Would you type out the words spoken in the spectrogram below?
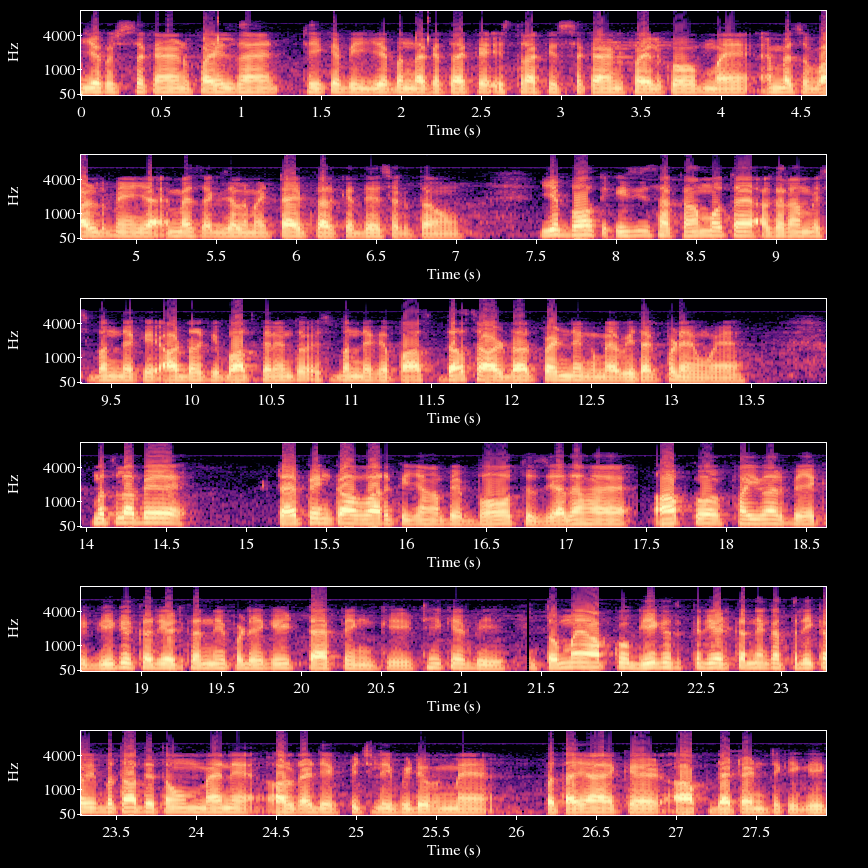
ये कुछ सेकेंड फाइल्स हैं, ठीक है भी? ये बंदा कहता है कि इस तरह की सेकेंड फ़ाइल को मैं एम एस वर्ल्ड में या एम एस एक्जल में टाइप करके दे सकता हूँ। ये बहुत ईजी सा काम होता है। अगर हम इस बंदे के ऑर्डर की बात करें तो इस बंदे के पास दस ऑर्डर पेंडिंग में अभी तक पड़े हुए हैं। मतलब है टाइपिंग का वर्क यहाँ पे बहुत ज़्यादा है। आपको फाइवर पे एक गिग क्रिएट करनी पड़ेगी टाइपिंग की, ठीक है भी? तो मैं आपको गिग क्रिएट करने का तरीका भी बता देता हूँ। मैंने ऑलरेडी एक पिछली वीडियो में बताया है कि आप डाटा एंट्री की गिग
